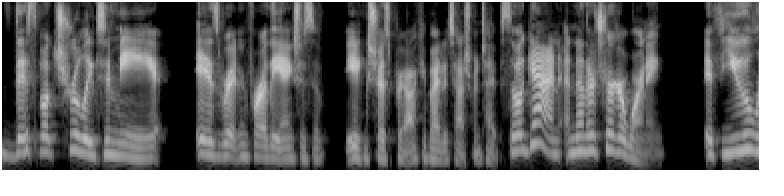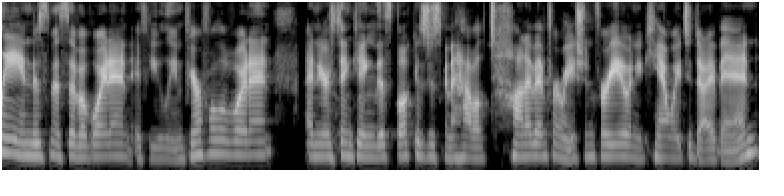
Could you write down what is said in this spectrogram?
this book truly, to me, is written for the anxious, anxious, preoccupied attachment type. So again, another trigger warning. If you lean dismissive avoidant, if you lean fearful avoidant, and you're thinking this book is just going to have a ton of information for you and you can't wait to dive in,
